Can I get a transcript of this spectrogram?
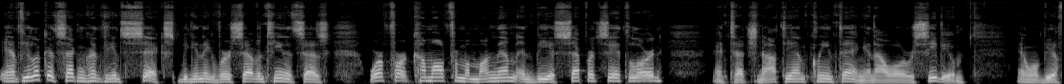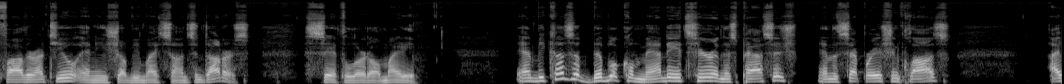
And if you look at 2 Corinthians 6, beginning verse 17, it says, Wherefore come out from among them and be a separate, saith the Lord, and touch not the unclean thing, and I will receive you, and will be a father unto you, and you shall be my sons and daughters, saith the Lord Almighty. And because of biblical mandates here in this passage and the separation clause, I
